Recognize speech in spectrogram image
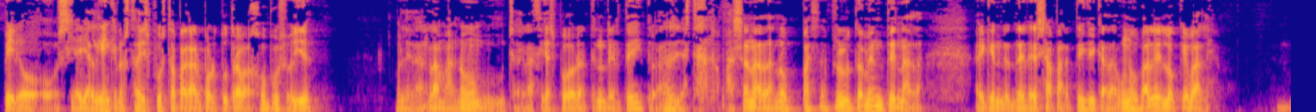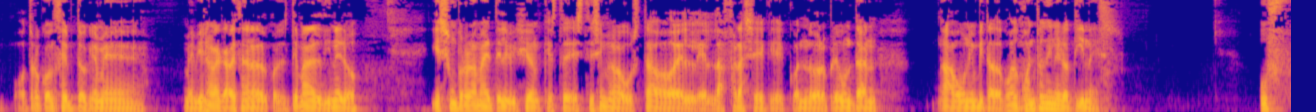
pero si hay alguien que no está dispuesto a pagar por tu trabajo, pues oye, le das la mano, muchas gracias por atenderte y te vas, ya está, no pasa nada, no pasa absolutamente nada. Hay que entender esa parte, que cada uno vale lo que vale. Otro concepto que me, viene a la cabeza con el, tema del dinero, y es un programa de televisión, que este, este sí me ha gustado, la frase que cuando le preguntan a un invitado, ¿cuánto dinero tienes? Uf,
